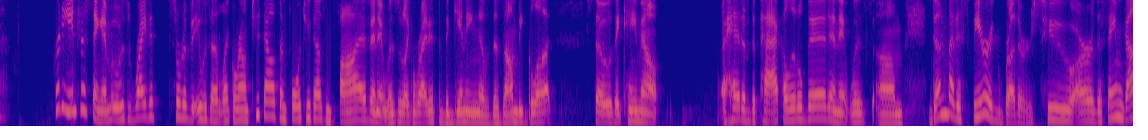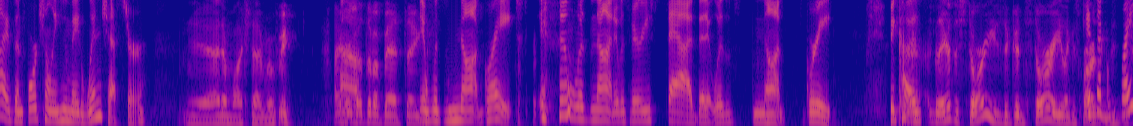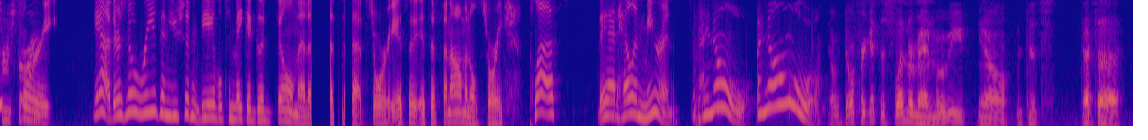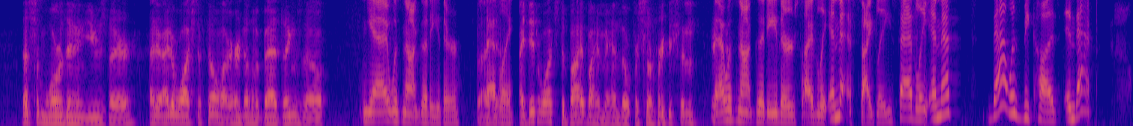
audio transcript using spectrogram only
pretty interesting. I mean, it was right at sort of it was uh, like around 2004, 2005, and it was like right at the beginning of the zombie glut. So they came out ahead of the pack a little bit, and it was um, done by the Spierig brothers, who are the same guys, unfortunately, who made Winchester. Yeah, I didn't watch that movie. I heard Uh, nothing but bad things. It was not great. it was not. It was very sad that it was not great because hear the story is a good story. Like as far it's as a like, the, the true story. story. Yeah, there's no reason you shouldn't be able to make a good film out of that story. It's a it's a phenomenal story. Plus, they had Helen Mirren. I know, I know. Don't don't forget the Slender Man movie. You know, it's that's a that's some lore they didn't use there. I didn't, I didn't watch the film. I heard nothing but bad things though. Yeah, it was not good either. But sadly, I, I did watch the Bye Bye Man though for some reason. that was not good either. Sadly, and that sadly, sadly, and that that was because, and that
